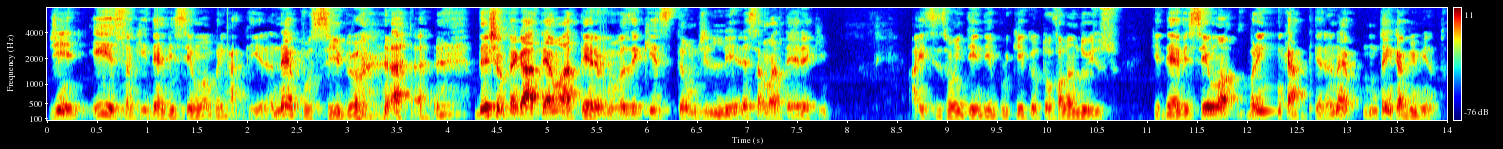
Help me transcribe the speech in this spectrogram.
Gente, isso aqui deve ser uma brincadeira, não é possível. Deixa eu pegar até a matéria, eu vou fazer questão de ler essa matéria aqui. Aí vocês vão entender por que, que eu estou falando isso. Que deve ser uma brincadeira, né? Não tem cabimento.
